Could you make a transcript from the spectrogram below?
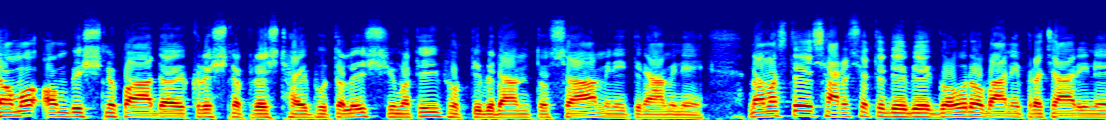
নম অম বিষ্ণুপাদায় কৃষ্ণ পৃষ্ঠায় ভূতলে শ্রীমতী ভক্তি বেদান্ত স্বামিনীতি নামিনে নমস্তে সারস্বতী দেবে গৌরবাণী প্রচারিণে,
